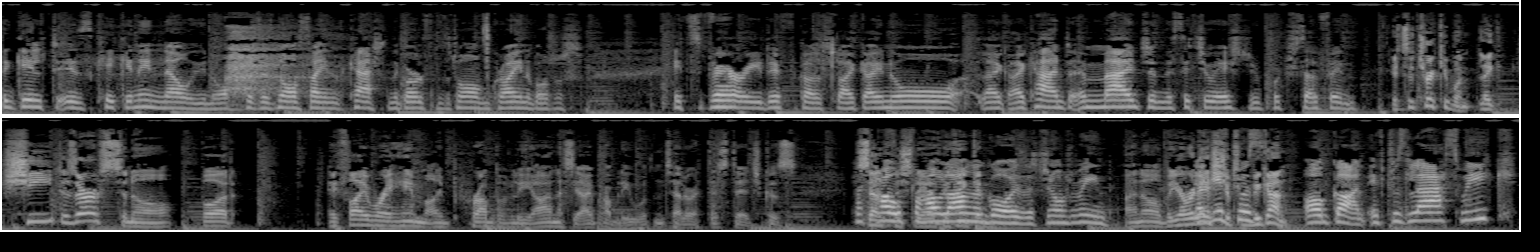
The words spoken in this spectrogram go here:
The guilt is kicking in now. You know, because there's no sign of the cat and the girlfriend's at home crying about it. It's very difficult. Like I know, like I can't imagine the situation you put yourself in. It's a tricky one. Like she deserves to know, but if I were him, I probably, honestly, I probably wouldn't tell her at this stage because. Like how how long ago is it? Do you know what I mean? I know, but your Like, relationship it was, would be gone. Oh, gone. If it was last week,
